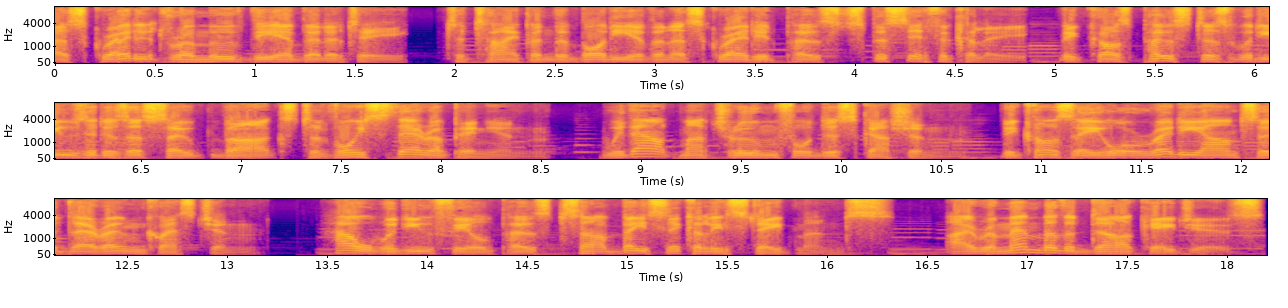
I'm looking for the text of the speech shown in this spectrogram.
Askreddit removed the ability to type in the body of an Askreddit post specifically because posters would use it as a soapbox to voice their opinion without much room for discussion because they already answered their own question. How would you feel posts are basically statements. I remember the dark ages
